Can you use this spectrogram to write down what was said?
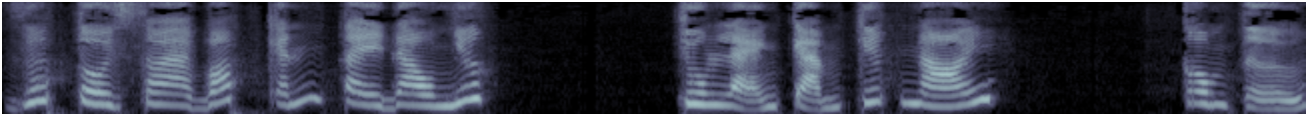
Giúp tôi xoa bóp cánh tay đau nhức. Chu lãng cảm kích nói. Công tử.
